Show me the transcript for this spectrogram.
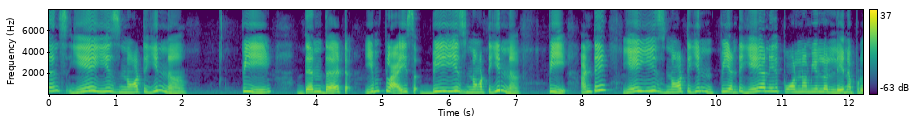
sense A is not in P then that implies B is not in P అంటే A is not in P అంటే ఏ అనేది పాలినామియల్లో లేనప్పుడు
